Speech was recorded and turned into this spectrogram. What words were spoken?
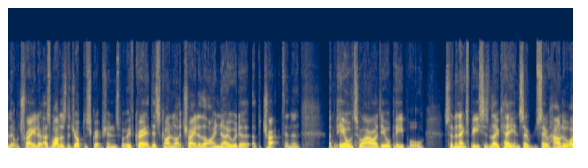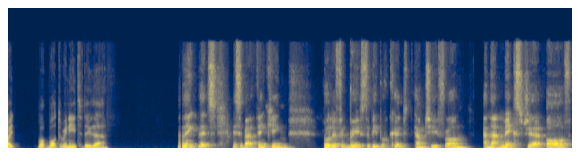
little trailer as well as the job descriptions, but we've created this kind of like trailer that I know would attract and appeal to our ideal people. So the next piece is locating. So so how do I what what do we need to do there? I think that's it's about thinking all different routes that people could come to you from, and that mixture of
